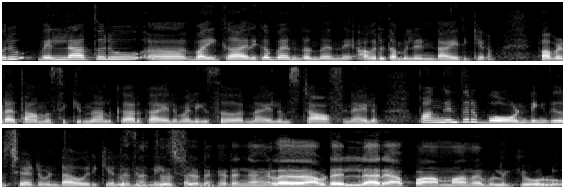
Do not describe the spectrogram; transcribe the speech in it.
ഒരു വല്ലാത്തൊരു വൈകാരിക ബന്ധം തന്നെ അവർ തമ്മിൽ ഉണ്ടായിരിക്കണം ഇപ്പം അവിടെ താമസിക്കുന്ന ആൾക്കാർക്കായാലും അല്ലെങ്കിൽ സാറിനായാലും സ്റ്റാഫിനായാലും അപ്പം അങ്ങനത്തെ ഒരു ബോണ്ടിങ് തീർച്ചയായിട്ടും ഉണ്ടാവുമായിരിക്കുമല്ലോ സിഗ്നേച്ചർ തീർച്ചയായിട്ടും. കാര്യം ഞങ്ങൾ അവിടെ എല്ലാവരും അപ്പ അമ്മ എന്നേ വിളിക്കുകയുള്ളൂ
